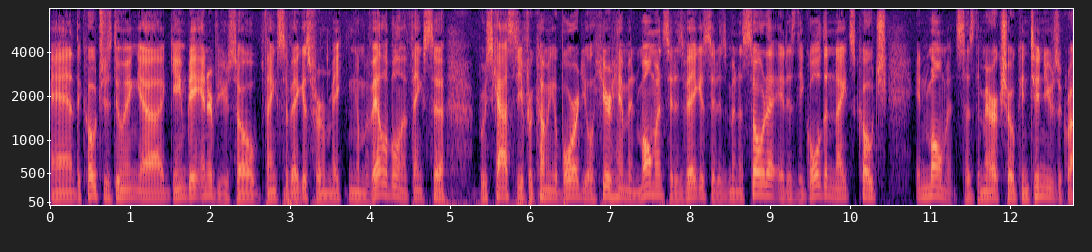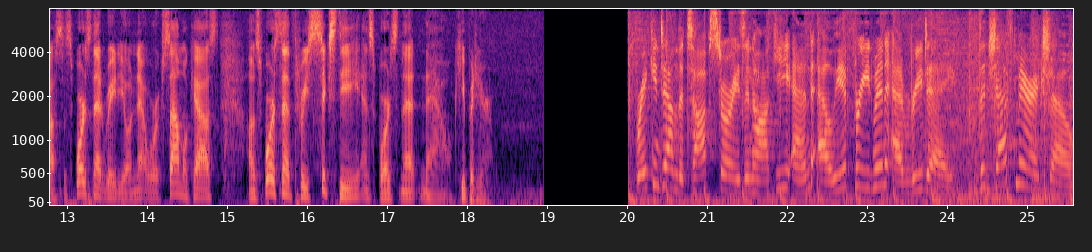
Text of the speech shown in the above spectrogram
And the coach is doing a game day interview. So thanks to Vegas for making him available. And thanks to Bruce Cassidy for coming aboard. You'll hear him in moments. It is Vegas. It is Minnesota. It is the Golden Knights coach in moments as the Marek Show continues across the Sportsnet Radio Network simulcast on Sportsnet 360 and Sportsnet Now. Keep it here breaking down the top stories in hockey and Elliot Friedman every day. The Jeff Marek Show.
